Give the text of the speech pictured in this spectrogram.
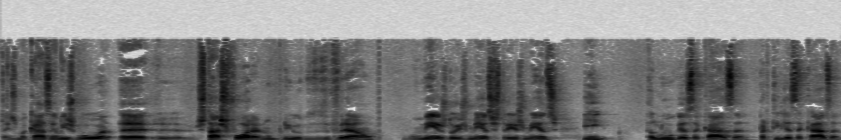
Tens uma casa em Lisboa, uh, uh, estás fora num período de verão, um mês, dois meses, três meses, e alugas a casa, partilhas a casa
